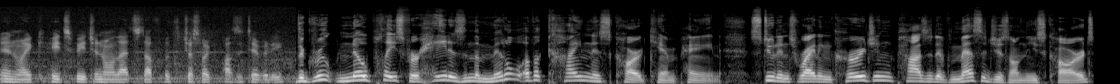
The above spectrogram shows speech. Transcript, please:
and like hate speech and all that stuff with just like positivity. The group No Place for Hate is in the middle of a kindness card campaign. Students write encouraging positive messages on these cards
